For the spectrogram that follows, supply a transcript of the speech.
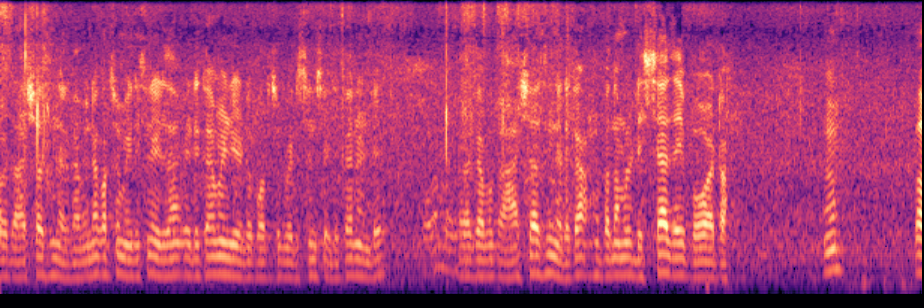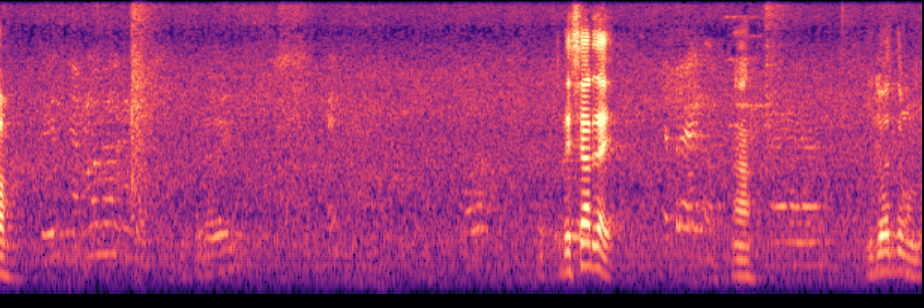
ഒരു ആശ്വാസം നൽകാം. പിന്നെ കുറച്ച് മെഡിസിൻ എഴുതാൻ എടുക്കാൻ വേണ്ടിയുണ്ട്. കുറച്ച് മെഡിസിൻസ് എടുക്കാനുണ്ട്. അതൊക്കെ നമുക്ക് ആശ്വാസം എടുക്കാം അപ്പം നമ്മൾ ഡിസ്ചാർജ് ആയി പോവാട്ടോ ഓ ഡിസ്ചാർജായി ആ. ഇരുപത്തി മൂന്ന്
